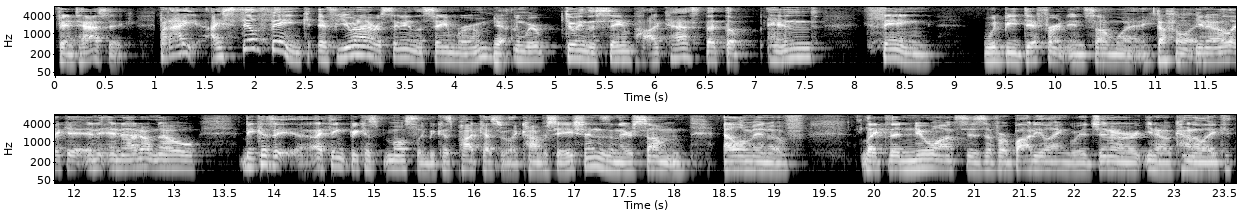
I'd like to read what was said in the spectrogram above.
fantastic. But I, I still think if you and I were sitting in the same room yeah. and we are doing the same podcast, that the end thing would be different in some way. Definitely. You know, like, and, and I don't know because it, I think because mostly because podcasts are like conversations and there's some element of like the nuances of our body language and our you know kind of like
